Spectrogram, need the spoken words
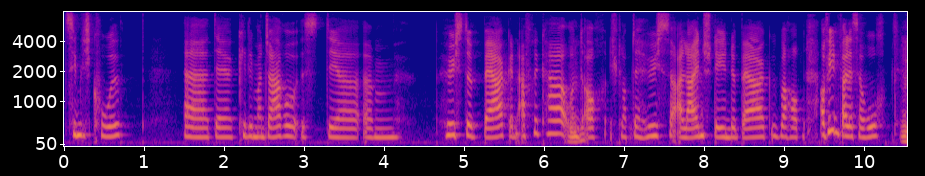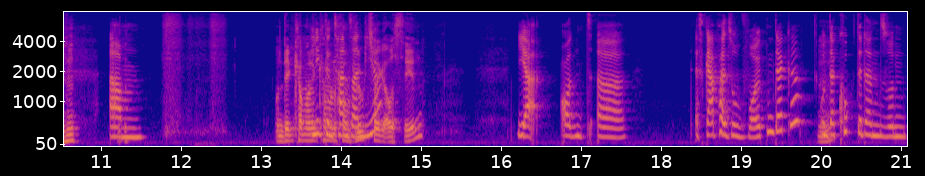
ziemlich cool. Äh, der Kilimanjaro ist der ähm, höchste Berg in Afrika mhm. und auch, ich glaube, der höchste alleinstehende Berg überhaupt. Auf jeden Fall ist er hoch. Mhm. Ähm, und den kann man, kann man vom Flugzeug aus sehen? Ja, und äh, es gab halt so Wolkendecke mhm. und da guckte dann so ein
